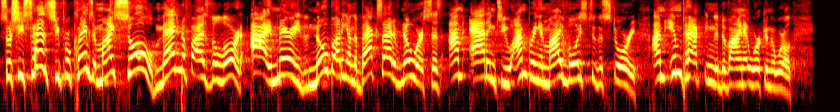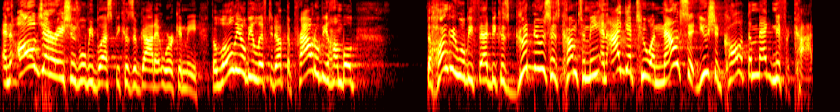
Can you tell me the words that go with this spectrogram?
So she says, she proclaims it. My soul magnifies the Lord. I, Mary, the nobody on the backside of nowhere, says, I'm adding to you. I'm bringing my voice to the story. I'm impacting the divine at work in the world. And all generations will be blessed because of God at work in me. The lowly will be lifted up, the proud will be humbled. The hungry will be fed because good news has come to me and I get to announce it. You should call it the Magnificat.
